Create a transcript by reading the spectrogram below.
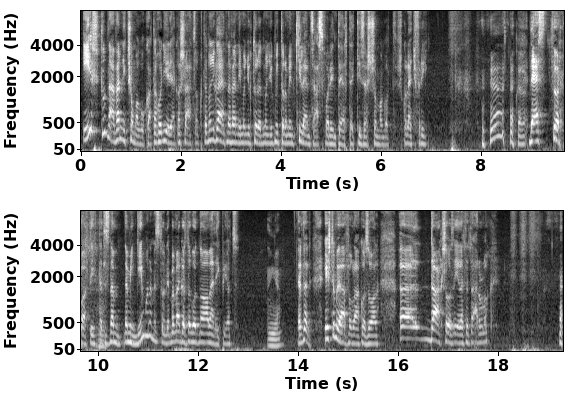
És tudnál venni csomagokat, ahogy írják a srácok. Tehát mondjuk lehetne venni mondjuk tudod, mondjuk mit tudom én, 900 forintért egy tízes csomagot, és akkor egy free. De ez third party, tehát ez nem, nem ingame, hanem ez ebben meggazdagodna a mellékpiac. Igen. Érted? És te mivel foglalkozol? Uh, Dark Souls életet árulok.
